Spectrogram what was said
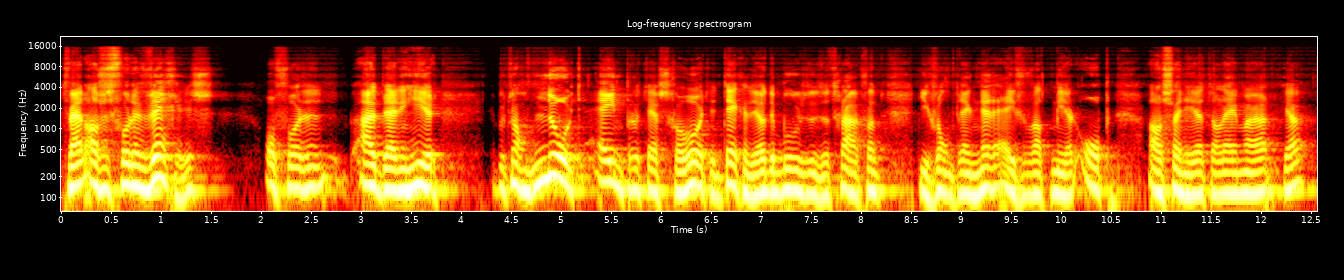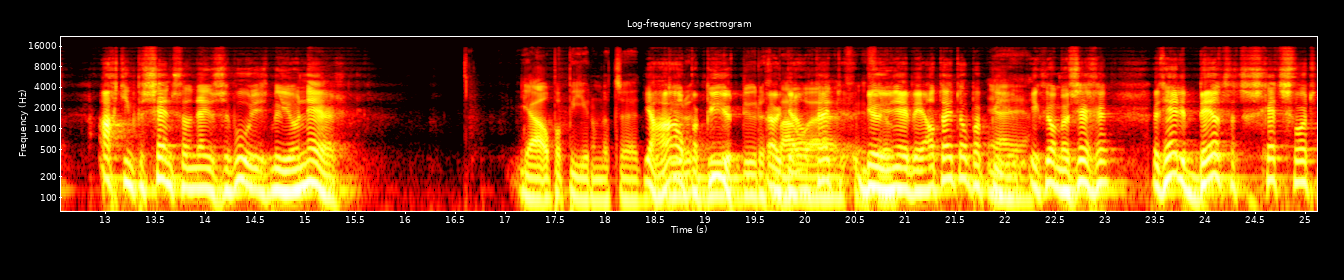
Terwijl als het voor een weg is, of voor een uitbreiding hier, heb ik nog nooit één protest gehoord. Integendeel, de boeren doen het graag, want die grond brengt net even wat meer op als wanneer het alleen maar, ja. 18% van de Nederlandse boeren is miljonair. Ja, op papier, omdat... eh, Ja, dure- op papier. Ja, altijd, eh, veel- miljonair ben je altijd op papier. Ja, ja, ja. Ik wil maar zeggen, het hele beeld dat geschetst wordt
